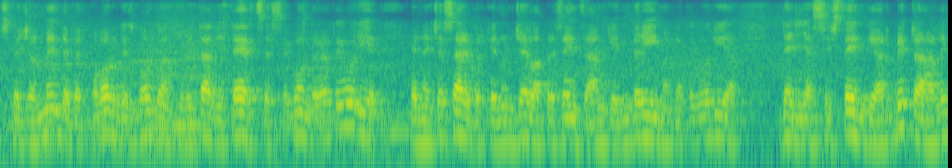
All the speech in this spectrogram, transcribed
specialmente per coloro che svolgono attività di terza e seconda categoria è necessaria perché non c'è la presenza anche in prima categoria degli assistenti arbitrali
